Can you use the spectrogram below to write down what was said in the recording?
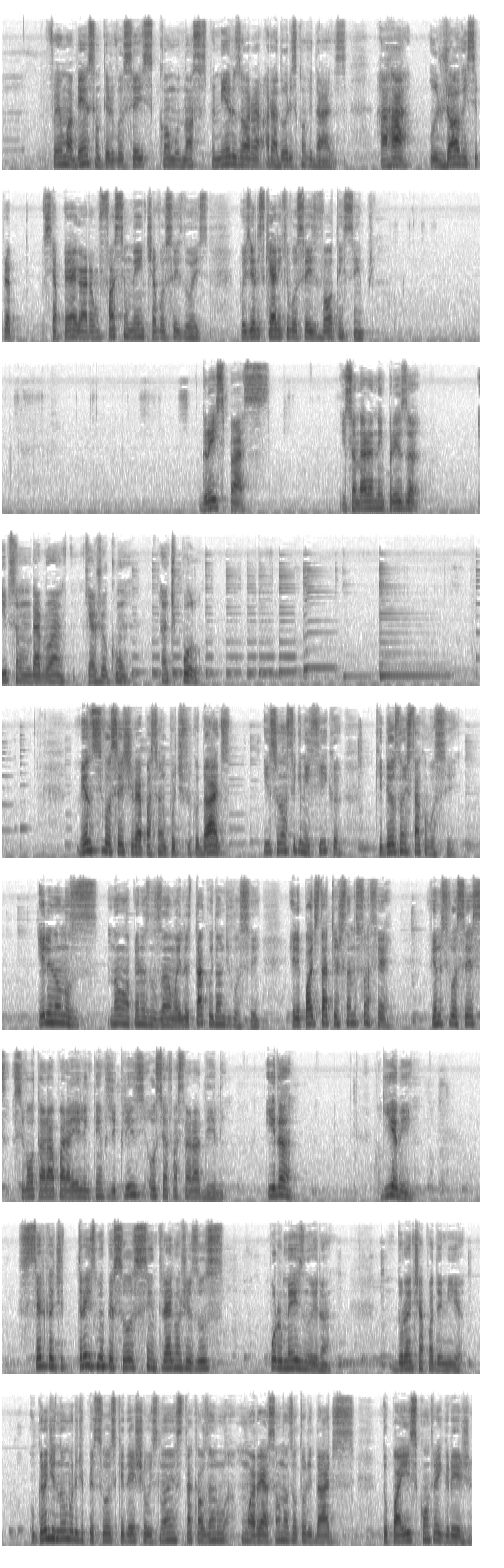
Foi uma bênção ter vocês como nossos primeiros oradores convidados. Ahá, os jovens se, se facilmente a vocês dois, pois eles querem que vocês voltem sempre. Grace Pass, missionária na empresa YW1, que é a Jocum, Antipolo. Mesmo se você estiver passando por dificuldades, isso não significa que Deus não está com você. Ele não nos não apenas nos ama, ele está cuidando de você. Ele pode estar testando sua fé, vendo se você se voltará para ele em tempos de crise ou se afastará dele. Irã. Guia-me. Cerca de 3 mil pessoas se entregam a Jesus por mês no Irã durante a pandemia. O grande número de pessoas que deixam o Islã está causando uma reação nas autoridades do país contra a igreja.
